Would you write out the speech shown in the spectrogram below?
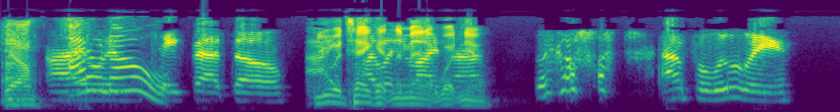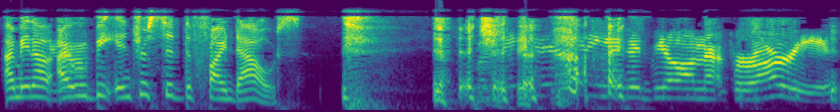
Yeah. Um, I don't would know. Take that though. You would take I it in a minute, wouldn't that. you? Absolutely. I mean, I, I would be interested to find out. Maybe they're getting a good deal on that Ferrari.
